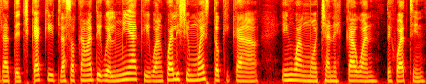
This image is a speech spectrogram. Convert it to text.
Tlatechcaqui, Tlazocamati, Huelmiaki, Huancuali, Ximuesto, Kika, Inguan, Mochanescahuan, Tehuatzin.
